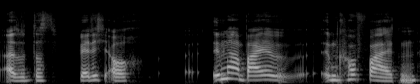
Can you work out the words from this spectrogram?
also das werde ich auch immer bei im Kopf behalten,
